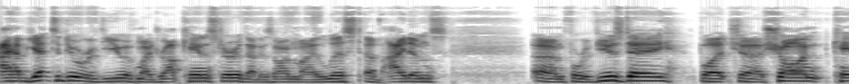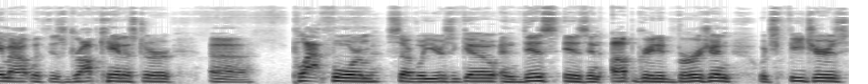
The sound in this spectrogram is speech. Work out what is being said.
I have yet to do a review of my drop canister that is on my list of items um, for reviews day, but uh, Sean came out with this drop canister uh, platform several years ago, and this is an upgraded version which features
